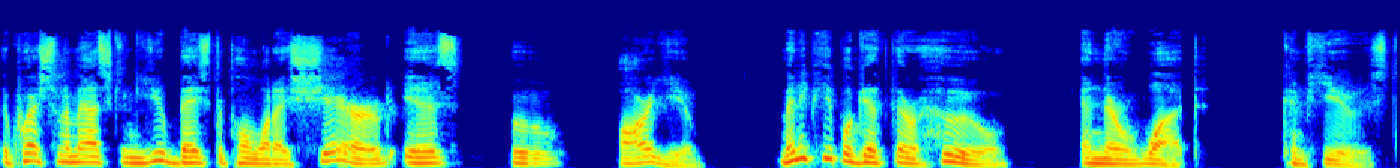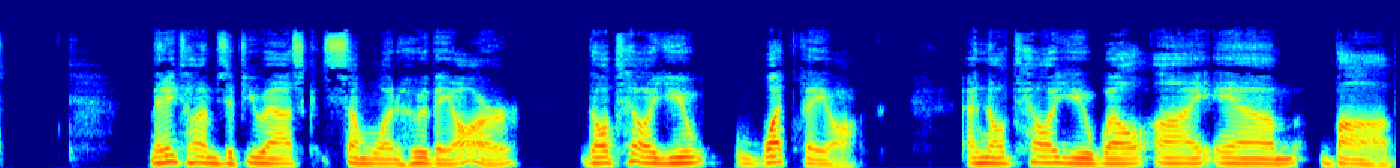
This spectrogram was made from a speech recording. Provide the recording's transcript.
The question I'm asking you, based upon what I shared, is who are you? Many people get their who and their what confused. Many times, if you ask someone who they are, they'll tell you what they are. And they'll tell you, well, I am Bob,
